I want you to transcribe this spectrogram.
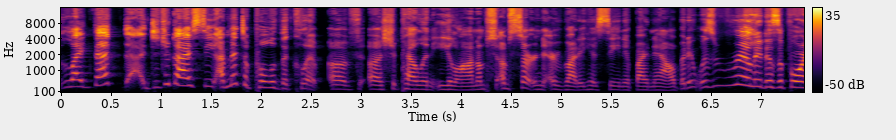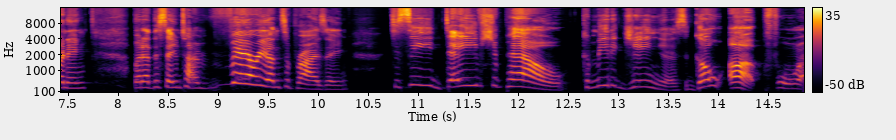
Like that. Uh, did you guys see? I meant to pull the clip of uh, Chappelle and Elon. I'm, I'm certain everybody has seen it by now, but it was really disappointing, but at the same time, very unsurprising to see Dave Chappelle, comedic genius, go up for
